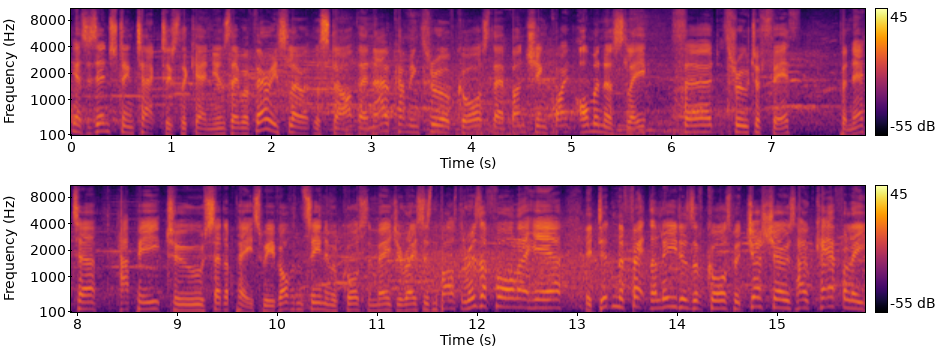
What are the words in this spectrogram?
Yes, it's interesting tactics, the Kenyans. They were very slow at the start. They're now coming through, of course. They're bunching quite ominously, third through to fifth. Panetta happy to set a pace. We've often seen him, of course, in major races in the past. There is a faller here. It didn't affect the leaders, of course, but just shows how carefully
